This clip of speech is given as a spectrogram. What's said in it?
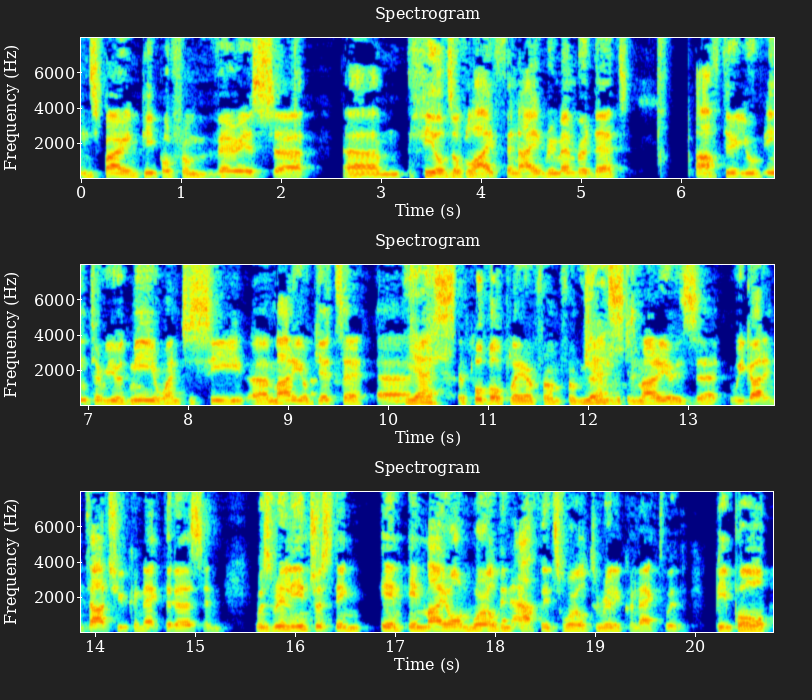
inspiring people from various uh, um, fields of life. And I remember that after you've interviewed me, you went to see uh, Mario Götze, yes, a football player from from Germany. Yes. And Mario is. we got in touch. You connected us, and it was really interesting in in my own world, in athletes' world, to really connect with people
